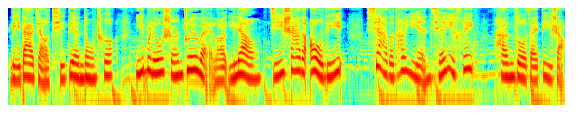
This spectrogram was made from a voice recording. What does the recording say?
李大脚骑电动车，一不留神追尾了一辆急刹的奥迪，吓得他眼前一黑，瘫坐在地上。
